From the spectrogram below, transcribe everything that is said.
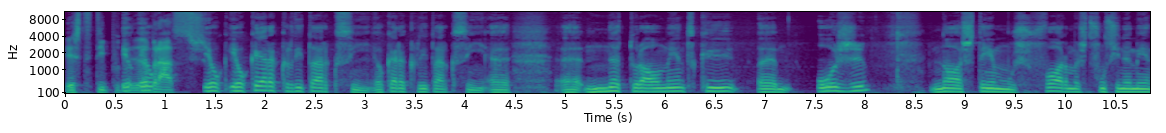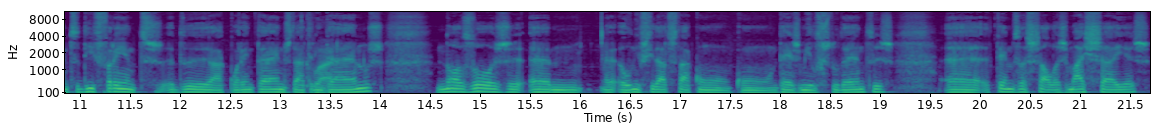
este tipo de Eu- abraços. Eu, eu quero acreditar que sim. Eu quero acreditar que sim. Ah, ah, naturalmente que ah, hoje nós temos formas de funcionamento diferentes de há 40 anos, de há 30 Claro. anos. Nós hoje, hum, a universidade está com, com 10 mil estudantes, ah, temos as salas mais cheias,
